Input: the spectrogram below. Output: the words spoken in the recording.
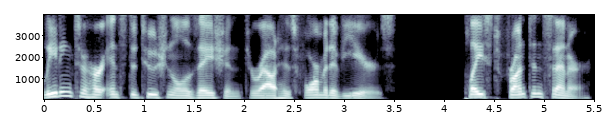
leading to her institutionalization throughout his formative years. Placed front and center,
